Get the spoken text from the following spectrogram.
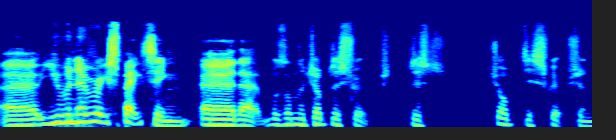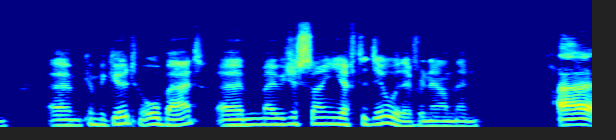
uh, you were never expecting, uh, that was on the job description, just job description, um, can be good or bad. Um, maybe just something you have to deal with every now and then. Uh,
